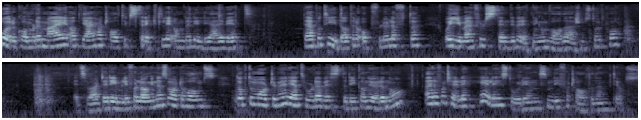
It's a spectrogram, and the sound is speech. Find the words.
forekommer det meg at jeg har talt tilstrekkelig om det lille jeg vet. Det er på tide at dere oppfyller løftet og gir meg en fullstendig beretning om hva det er som står på. Et svært rimelig forlangende, svarte Holmes. Dr. Mortimer, jeg tror det beste de kan gjøre nå, er å fortelle hele historien som de fortalte den til oss.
